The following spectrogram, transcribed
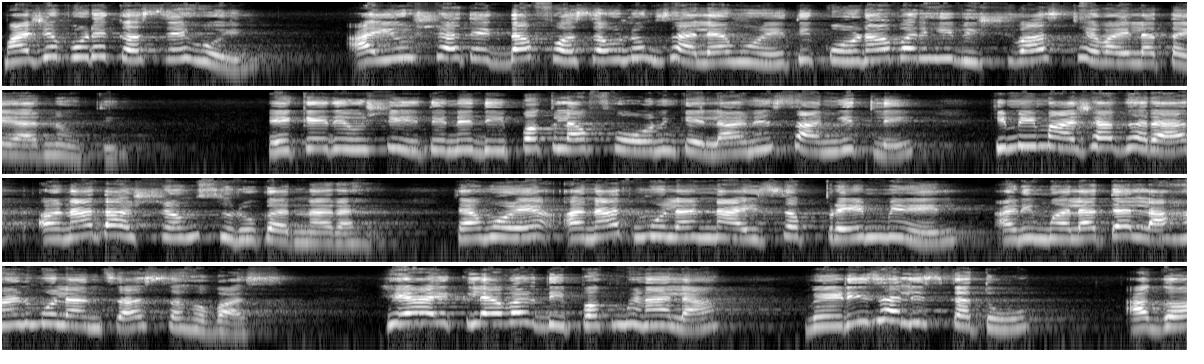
माझ्या पुढे कसे होईल? आयुष्यात एकदा फसवणूक झाल्यामुळे ती कोणावरही विश्वास ठेवायला तयार नव्हती. एके दिवशी तिने दीपकला फोन केला आणि सांगितले की मी माझ्या घरात अनाथ आश्रम सुरू करणार आहे. त्यामुळे अनाथ मुलांना आईचं प्रेम मिळेल आणि मला त्या लहान मुलांचा सहवास. हे ऐकल्यावर दीपक म्हणाला वेडी झालीस का तू? अगं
